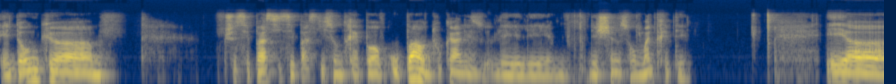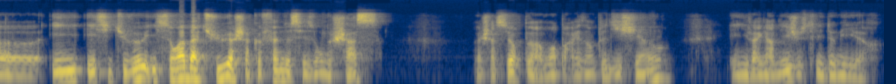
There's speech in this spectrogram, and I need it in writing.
Et donc, euh, je sais pas si c'est parce qu'ils sont très pauvres ou pas, en tout cas, les, chiens sont maltraités. Et, euh, et, et si tu veux, ils sont abattus à chaque fin de saison de chasse. Un chasseur peut avoir par exemple 10 chiens et il va garder juste les deux meilleurs.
